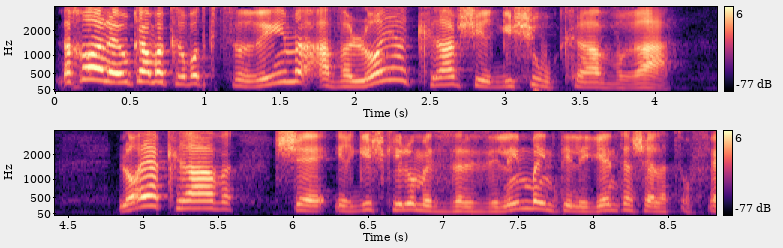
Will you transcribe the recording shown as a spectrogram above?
נכון, היו כמה קרבות קצרים, אבל לא היה קרב שהרגיש שהוא קרב רע. לא היה קרב שהרגיש כאילו מזלזלים באינטליגנציה של הצופה.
